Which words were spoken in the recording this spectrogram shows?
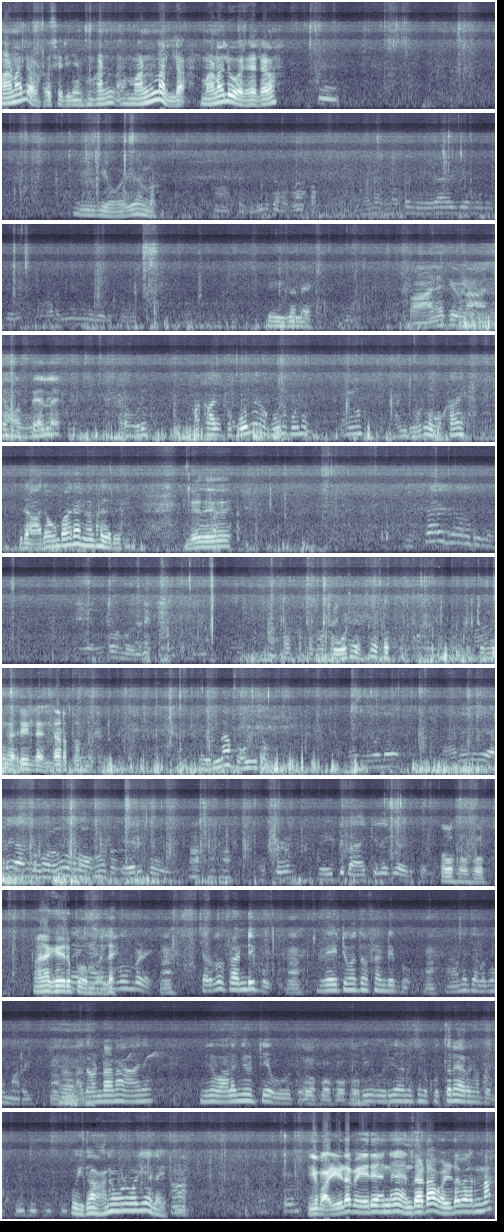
മണലാണ് കേട്ടോ ശരിക്കും. മണ്ണ് മണ്ണല്ല മണൽ പോലെ അല്ലടാ ഈ വഴിയുണ്ടോ ഇതല്ലേ? ആനയൊക്കെ വീണ ആനയുടെ അവസ്ഥയല്ലേ ആ നോക്കാതെ. രാജകുമാരൻ കണ്ട കയറി കാര്യമില്ല എല്ലായിടത്തും ഉണ്ട് എന്നാ പോയിട്ടോ അങ്ങനെ കയറി പോകുമ്പോൾ അല്ലേ? പോകുമ്പോഴേ ചിലപ്പോൾ ഫ്രണ്ടിൽ പോകും. വെയിറ്റ് മൊത്തം ഫ്രണ്ടിൽ പോകും. ആണ് ചിലപ്പോൾ മറി. അതുകൊണ്ടാണ് ആന ഇങ്ങനെ വളഞ്ഞു കിട്ടിയേ പോകത്തുള്ളൂ. ഒരു ഒരു കാരണത്തിന് കുത്തനെ ഇറങ്ങത്തില്ല. ഓ ഇത് ആന പോണ വഴിയല്ലേ? ഈ വഴിയുടെ പേര് തന്നെ എന്താട്ടാ വഴിയുടെ പേരെന്നാ?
